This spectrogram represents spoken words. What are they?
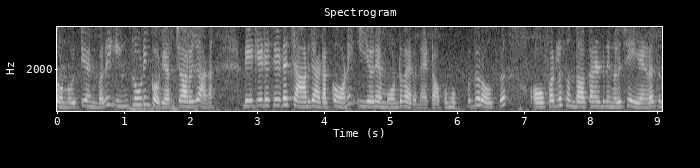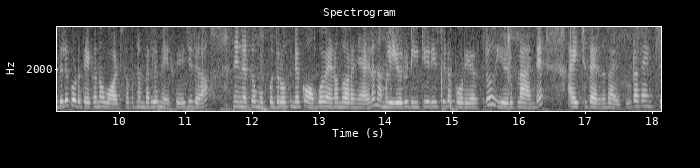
തൊണ്ണൂറ്റി ഒൻപത് ഇൻക്ലൂഡിങ് കൊറിയർ ചാർജ് ആണ് ഡി ടി ഡി സിയുടെ ചാർജ് അടക്കമാണ് ഈ ഒരു എമൗണ്ട് വരുന്നത് കേട്ടോ. അപ്പോൾ മുപ്പത് റോസ് ഓഫറിൽ സ്വന്തമാക്കാനായിട്ട് നിങ്ങൾ ചെയ്യേണ്ടത് ഇതിൽ കൊടുത്തേക്കുന്ന വാട്സപ്പ് നമ്പറിൽ മെസ്സേജ് ഇടുക. നിങ്ങൾക്ക് മുപ്പത് റോസിന്റെ കോംബോ വേണമെന്ന് പറഞ്ഞാൽ നമ്മൾ ഈ ഒരു ഡി ടി ഡി സിയുടെ കൊറിയർ ത്രൂ ഈ ഒരു പ്ലാന്റ് അയച്ചു തരുന്നതായിരിക്കും കേട്ടോ. താങ്ക്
